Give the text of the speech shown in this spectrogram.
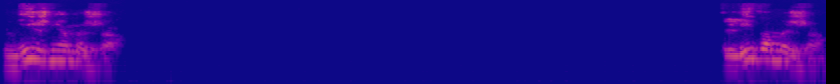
Нижня межа. Ліва межа.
